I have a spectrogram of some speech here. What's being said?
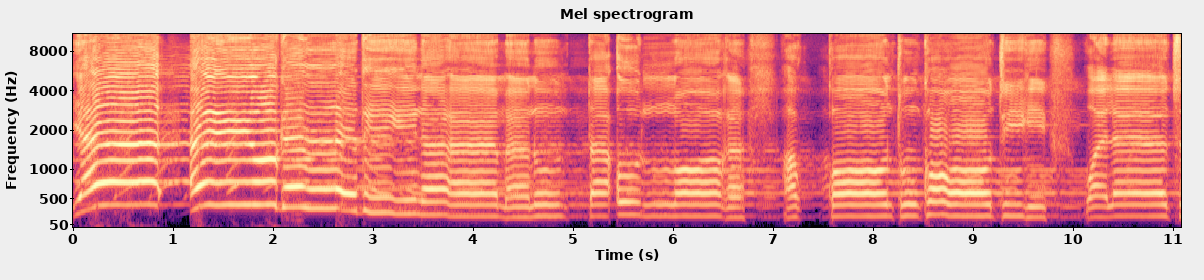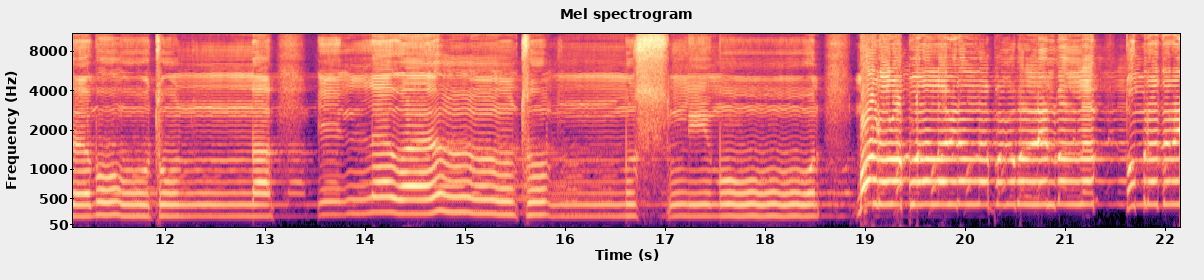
ইয়া আইয়ুহাল্লাযীনা আমানু তাকুল্লাহা হাক্কা তুকাতিহি ولا تموتن إلا وأنتم মুসলিমুন। মৌলা রব্বুল আলামিন আল্লাহ পাক বললেন, বান্দা, তোমরা যারা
